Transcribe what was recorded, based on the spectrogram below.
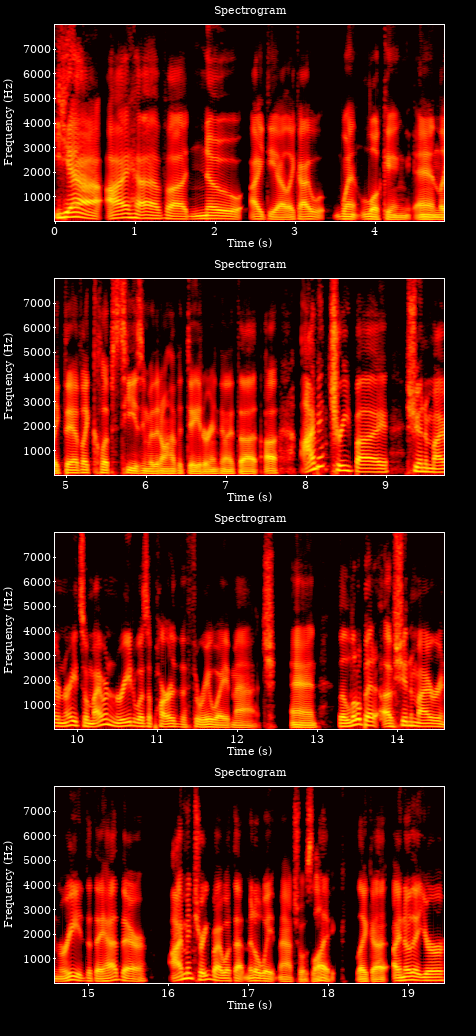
Yeah, I have uh, no idea. Like I w- went looking, and like they have like clips teasing, but they don't have a date or anything like that. Uh, I'm intrigued by Shun and Myron Reed. So Myron Reed was a part of the three way match, and the little bit of Shun and Myron Reed that they had there, I'm intrigued by what that middleweight match was like. Like uh, I know that you're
